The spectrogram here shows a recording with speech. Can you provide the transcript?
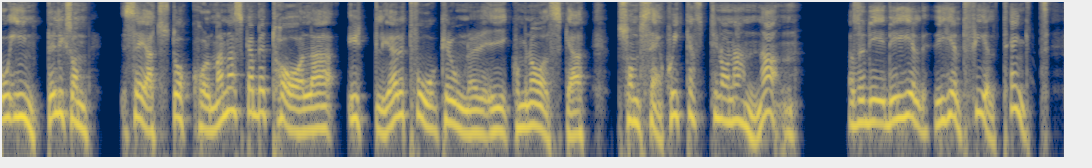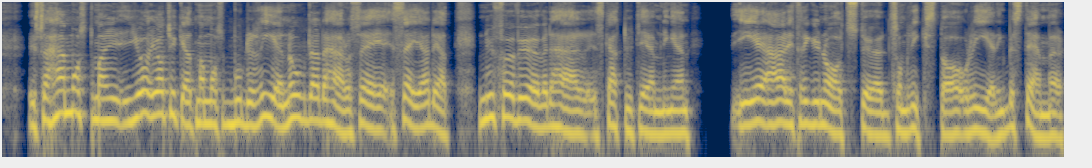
och inte liksom säga att stockholmarna ska betala ytterligare två kronor i kommunalskatt som sen skickas till någon annan. Alltså det, det, är, helt, det är helt feltänkt. Så här måste man, jag, jag tycker att man måste, borde renodla det här och säga, säga det att nu för vi över det här skatteutjämningen det är ett regionalt stöd som riksdag och regering bestämmer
